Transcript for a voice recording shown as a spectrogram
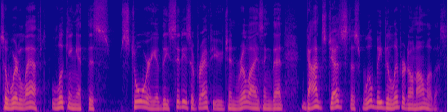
So we're left looking at this story of these cities of refuge and realizing that God's justice will be delivered on all of us.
